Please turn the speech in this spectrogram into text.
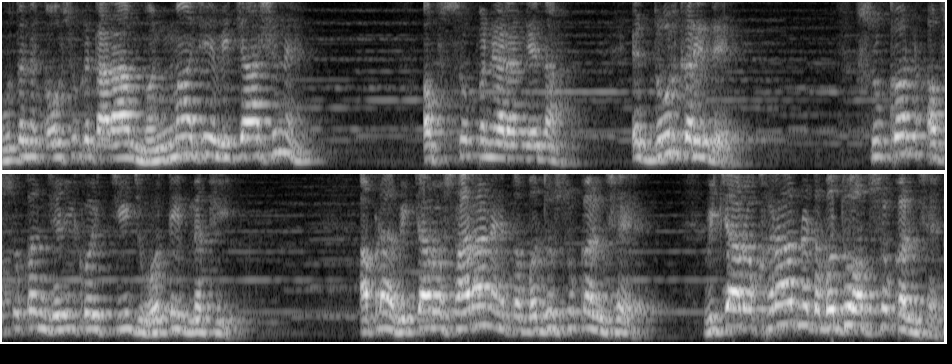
હું તને કહું છું કે તારા મનમાં જે વિચાર છે ને અપશુકન્યાળ અંગેના એ દૂર કરી દે. સુકન અપશુકન જેવી કોઈ ચીજ હોતી જ નથી. આપણા વિચારો સારા ને તો બધું સુકન છે. વિચારો ખરાબ ને તો બધું અપશુકન છે.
